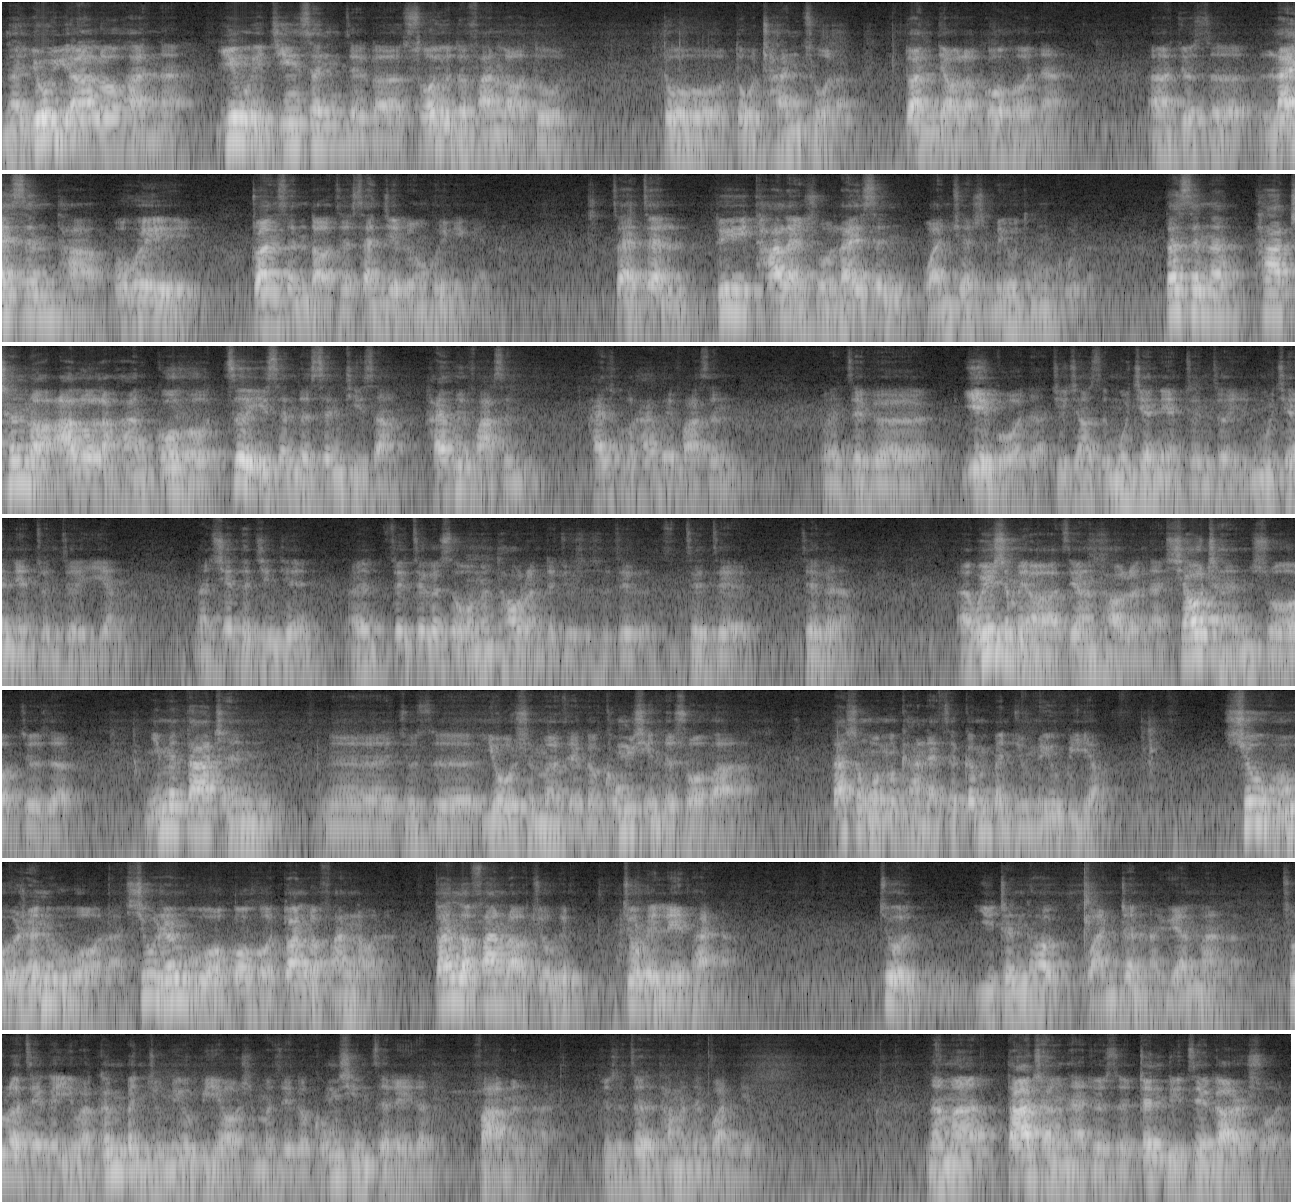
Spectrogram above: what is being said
那忧郁阿罗汉呢，因为今生这个所有的烦恼都都都铲除了、断掉了过后呢，呃，就是来生他不会转生到这三界轮回里面在在对于他来说，来生完全是没有痛苦的。但是呢，他成了阿罗汉过后，这一生的身体上还会发生，还还会发生，呃，这个业果的，就像是目犍连尊者、目犍连尊者一样的。那现在今天，呃，这这个是我们讨论的，就是是这个这这这个了。呃，为什么要这样讨论呢？小陈说，就是你们达成，呃，就是有什么这个空性的说法了，但是我们看来，这根本就没有必要。修无人我了，修人我过后断了烦恼了，断了烦恼就会就会涅槃了，就一整套完整了圆满了。除了这个以外，根本就没有必要什么这个空行之类的法门了，就是这是他们的观点。那么大乘呢，就是针对这个而说的。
